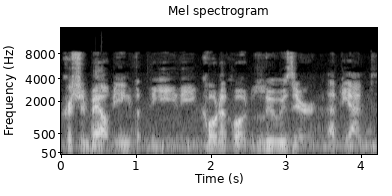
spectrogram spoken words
Christian Bale being the, the, the quote unquote loser at the end.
